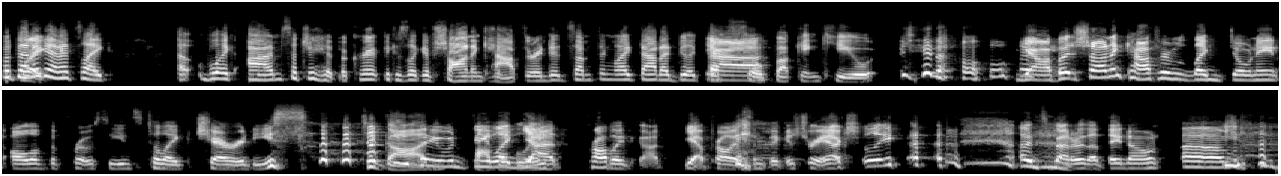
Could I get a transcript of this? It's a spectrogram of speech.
but then like, again it's like like I'm such a hypocrite because like if Sean and Catherine did something like that, I'd be like, that's yeah. so fucking cute, you know? yeah, but Sean and Catherine would like donate all of the proceeds to like charities. To God. they would be probably. like, yeah, probably to God. Yeah, probably some bigotry actually. it's better that they don't. Um yeah.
